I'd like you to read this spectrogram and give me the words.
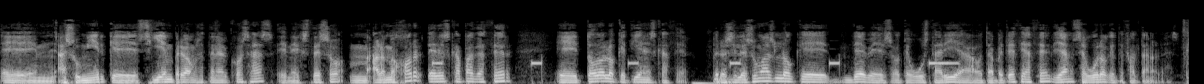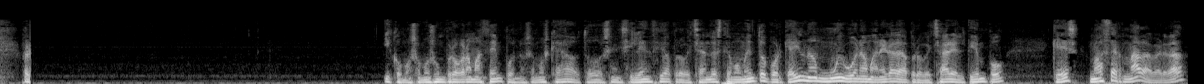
eh, asumir que siempre vamos a tener cosas en exceso. Mm, a lo mejor eres capaz de hacer eh, todo lo que tienes que hacer, pero si le sumas lo que debes o te gustaría o te apetece hacer, ya seguro que te faltan horas. Y como somos un programa Zen, pues nos hemos quedado todos en silencio aprovechando este momento porque hay una muy buena manera de aprovechar el tiempo, que es no hacer nada, ¿verdad?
